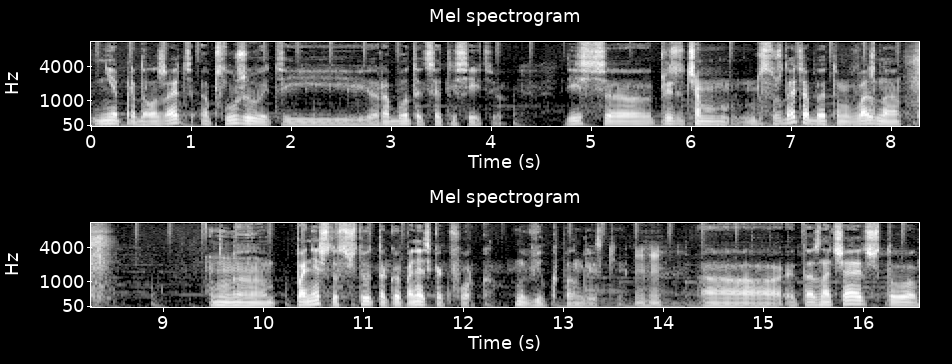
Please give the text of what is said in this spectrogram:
не продолжать обслуживать и работать с этой сетью. Здесь, прежде чем рассуждать об этом, важно понять, что существует такое понятие, как форк. Ну, вилка по-английски. А, Это означает, что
